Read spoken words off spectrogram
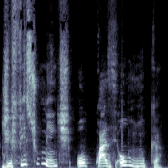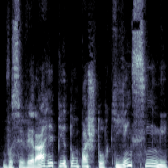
Dificilmente ou quase ou nunca você verá, repito, um pastor que ensine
